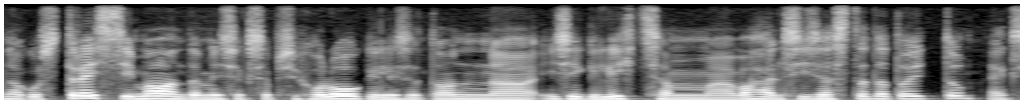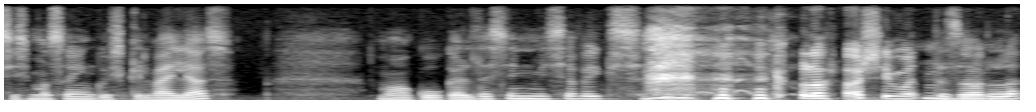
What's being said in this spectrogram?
nagu stressi maandamiseks ja psühholoogiliselt on äh, isegi lihtsam vahel sisestada toitu, ehk siis ma sõin kuskil väljas. Ma guugeldasin, mis see võiks kaloraaži mõttes mm -hmm. olla,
